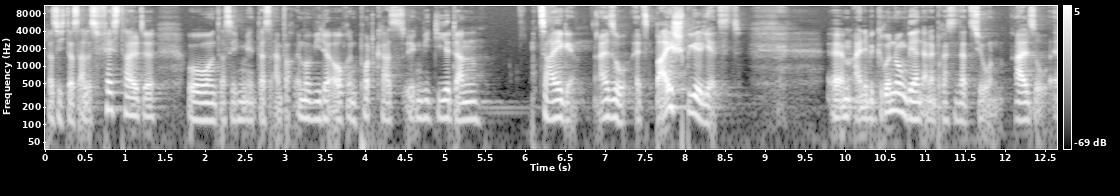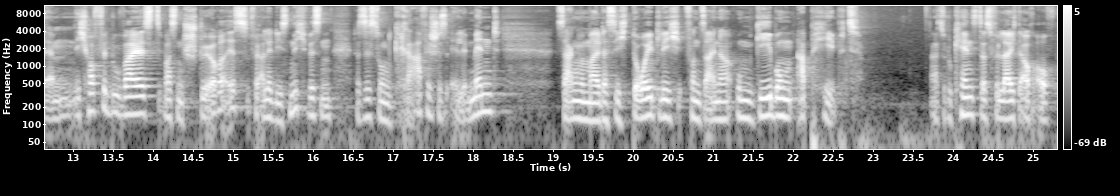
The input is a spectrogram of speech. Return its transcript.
dass ich das alles festhalte und dass ich mir das einfach immer wieder auch in Podcasts irgendwie dir dann zeige. Also als Beispiel jetzt ähm, eine Begründung während einer Präsentation. Also, ähm, ich hoffe, du weißt, was ein Störer ist. Für alle, die es nicht wissen, das ist so ein grafisches Element, sagen wir mal, das sich deutlich von seiner Umgebung abhebt. Also du kennst das vielleicht auch auf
